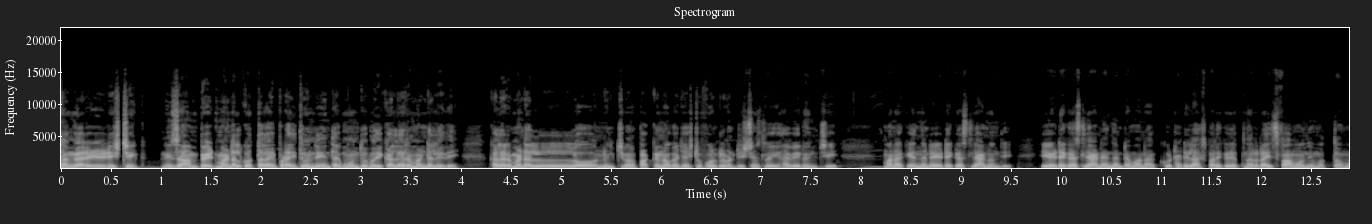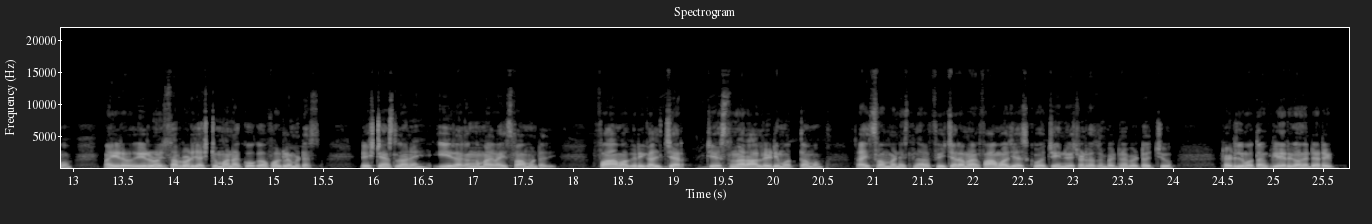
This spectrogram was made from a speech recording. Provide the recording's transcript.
సంగారెడ్డి డిస్టిక్ నిజాంపేట్ మండల్ కొత్తగా ఇప్పుడు అవుతుంది ఇంతకు ముందు మాది కల్లెర మండల్ ఇది. కల్లెర మండల్లో నుంచి మన పక్కన ఒక జస్ట్ ఫోర్ కిలోమీటర్ డిస్టెన్స్లో ఈ హైవే నుంచి మనకి ఏంటంటే ఎయిట్ ఎకర్స్ ల్యాండ్ ఉంది. ఈ ఎయిట్ ఎకర్స్ ల్యాండ్ ఏంటంటే మనకు థర్టీ లాక్స్ పర్ ఎకర్ చెప్తున్నారు. రైస్ ఫామ్ ఉంది మొత్తము. మరి ఈ రోజు సబ్ రోడ్ జస్ట్ మనకు ఒక ఫోర్ కిలోమీటర్స్ డిస్టెన్స్లోనే ఈ రకంగా మనకు రైస్ ఫామ్ ఉంటుంది. ఫామ్ అగ్రికల్చర్ చేస్తున్నారు ఆల్రెడీ మొత్తము. రైస్ ఫామ్ పండిస్తున్నారు. ఫ్యూచర్లో మనకు ఫామ్ హౌస్ చేసుకోవచ్చు ఇన్వెస్ట్మెంట్ కోసం పెట్టిన పెట్టవచ్చు టైటిల్ మొత్తం క్లియర్గా ఉంది. డైరెక్ట్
